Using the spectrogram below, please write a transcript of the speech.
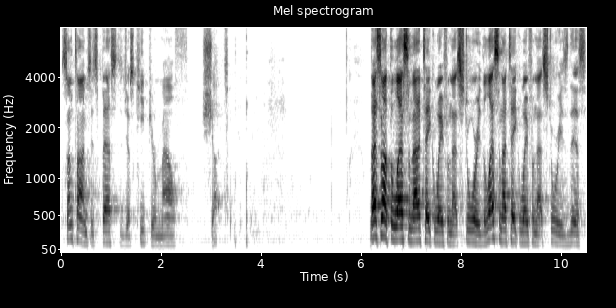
sometimes it's best to just keep your mouth shut. That's not the lesson that I take away from that story. The lesson I take away from that story is this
